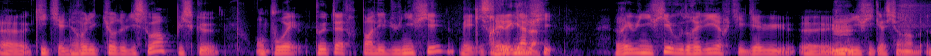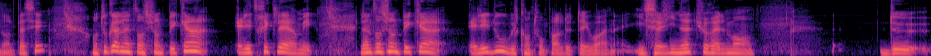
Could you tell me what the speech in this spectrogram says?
euh, qui tient une relecture de l'histoire, puisque on pourrait peut-être parler d'unifier, mais qui serait légal. Réunifier voudrait dire qu'il y a eu euh, une hmm. unification dans, le passé. En tout cas, l'intention de Pékin, elle est très claire, mais l'intention de Pékin, elle est double quand on parle de Taïwan. Il s'agit naturellement de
